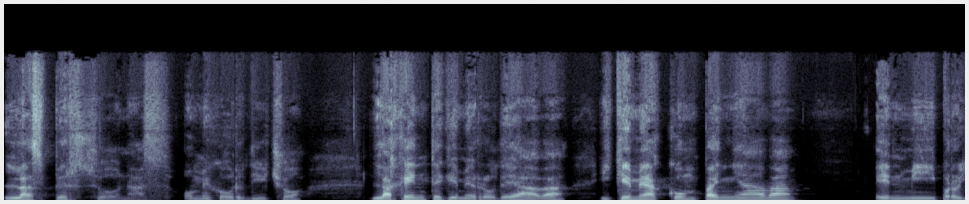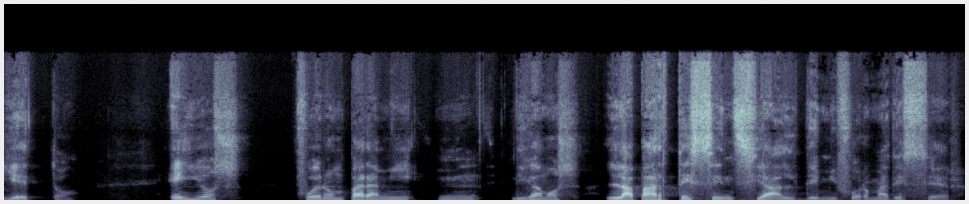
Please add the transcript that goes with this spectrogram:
las personas, o mejor dicho, la gente que me rodeaba y que me acompañaba en mi proyecto, ellos fueron para mí, mm, digamos, la parte esencial de mi forma de ser.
